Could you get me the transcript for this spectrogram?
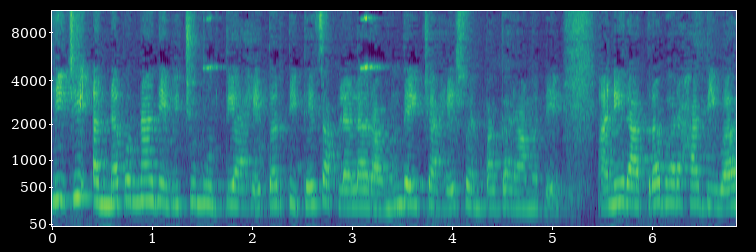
ही जी अन्नपूर्णा देवीची मूर्ती आहे तर तिथेच आपल्याला राहून द्यायची आहे स्वयंपाकघरामध्ये. आणि रात्रभर हा दिवा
